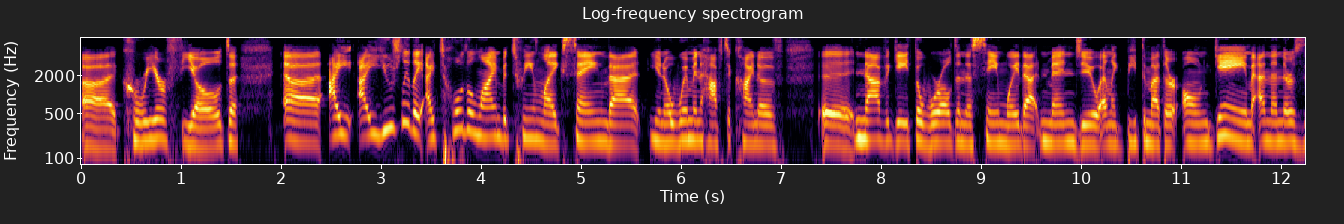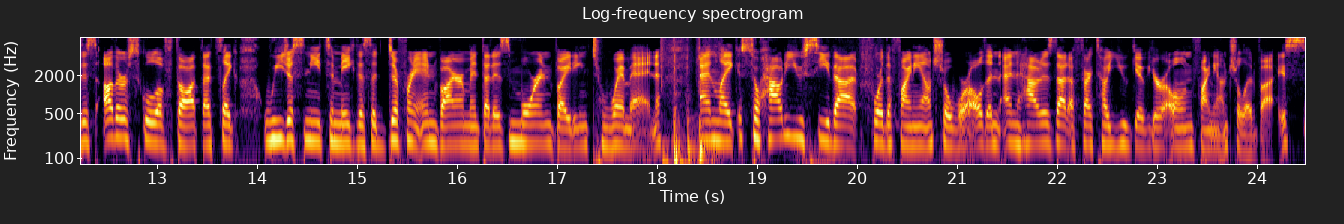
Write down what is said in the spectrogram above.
uh, career field, uh, I, I usually like, I toe the line between like saying that, you know, women have to kind of uh, navigate the world in the same way that men do and like beat them at their own game. And then there's this other school of thought that's like we just need to make this a different environment that is more inviting to women and like so how do you see that for the financial world and and how does that affect how you give your own financial advice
